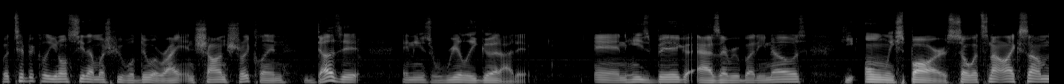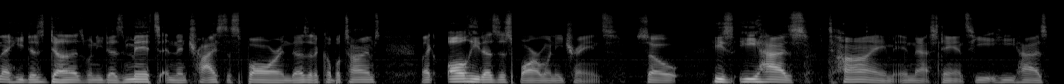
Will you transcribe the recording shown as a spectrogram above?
but typically you don't see that much people do it, right? And Sean Strickland does it, and he's really good at it. And he's big, as everybody knows. He only spars, so it's not like something that he just does when he does mitts and then tries to spar and does it a couple times. Like all he does is spar when he trains. So he's he has time in that stance. He he has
